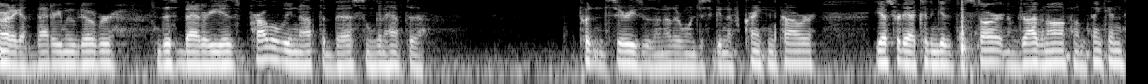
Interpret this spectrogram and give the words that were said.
All right, I got the battery moved over. This battery is probably not the best. I'm gonna have to put in series with another one just to get enough cranking power. Yesterday I couldn't get it to start and I'm driving off and I'm thinking,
